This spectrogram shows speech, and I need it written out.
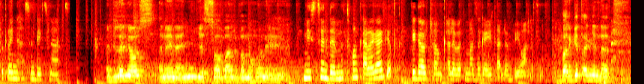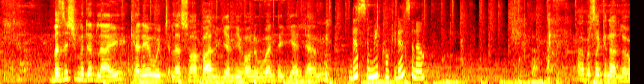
ፍቅረኛህስ እንዴት ናት? እድለኛውስ እኔ ነኝ የእሷ ባል በመሆኔ። ሚስት እንደምትሆን ካረጋገጥኩ የጋብቻውን ቀለበት ማዘጋጀት አለብኝ ማለት ነው። በእርግጠኝነት በዚች ምድር ላይ ከእኔ ውጭ ለእሷ ባል የሚሆን ወንድ የለም። ደስ የሚል confidence ነው። አመሰግናለሁ።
